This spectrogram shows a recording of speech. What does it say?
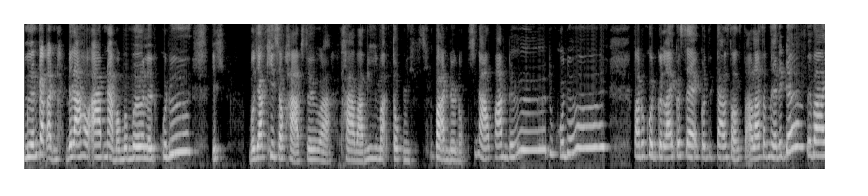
เหมือนกับอัน เวลาเขาอาบหน้ำมาเมื่อเลยทุกคนเอ้ยอย่าบอยากคิดสภาพเซอว่าถ้าว่ามีหิมะตกนี่ ปานเด้อเนาะสิหนาวปานเด้อทุกคนเอ้ยฝากทุกคนกดไลค์กดแชร์กดติดตามสองสาวลาวสำเนือด้เด้อบ๊ายบาย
